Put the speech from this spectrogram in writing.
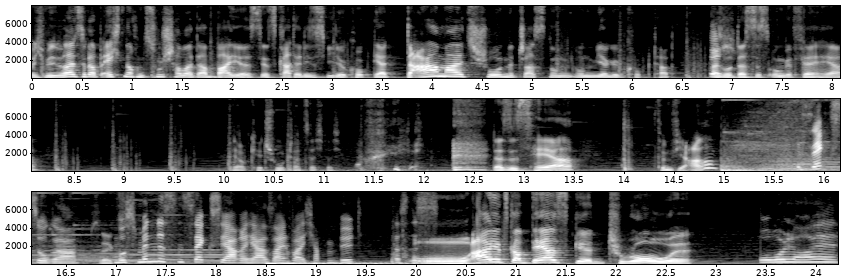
ich ich weiß nicht, ob echt noch ein Zuschauer dabei ist, jetzt gerade der dieses Video guckt, der damals schon mit Justin und, und mir geguckt hat. Also Ich. das ist ungefähr her. Ja, okay, true tatsächlich. das ist her. Fünf Jahre? Sechs sogar. Sechs. Muss mindestens sechs Jahre her sein, weil ich habe ein Bild. Das ist. Oh, ah, jetzt kommt der Skin. Troll. Oh lol.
